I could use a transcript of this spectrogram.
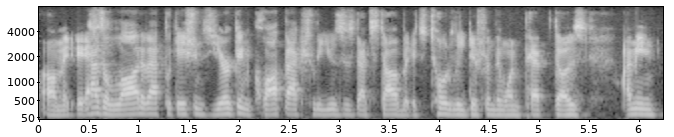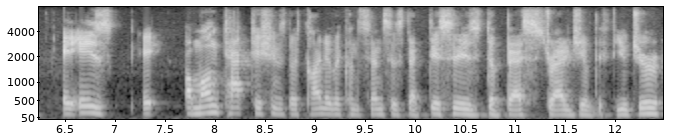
Um, it, it has a lot of applications. Jurgen Klopp actually uses that style, but it's totally different than what Pep does. I mean, it is among tacticians. There's kind of a consensus that this is the best strategy of the future,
